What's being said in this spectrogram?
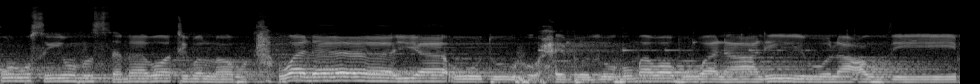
كرسيه السماوات والأرض ولا يؤوده حفظهما وهو العلي العظيم.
